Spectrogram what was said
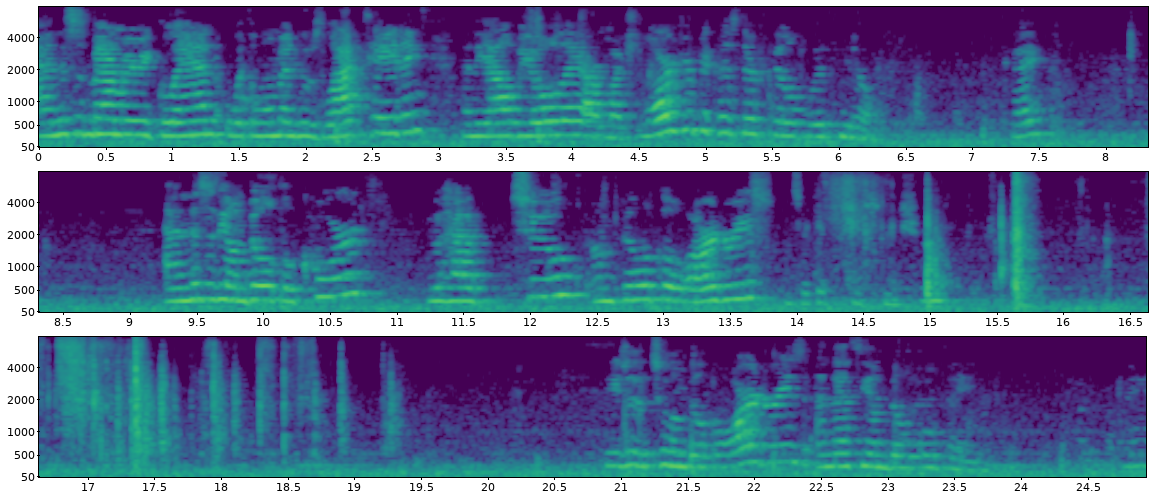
And this is mammary gland with a woman who's lactating, and the alveoli are much larger because they're filled with milk. Okay? And this is the umbilical cord. You have two umbilical arteries. One second, just make sure. These are the two umbilical arteries, and that's the umbilical vein. Okay?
